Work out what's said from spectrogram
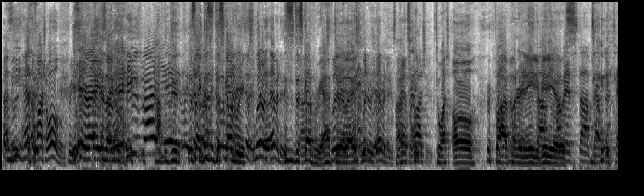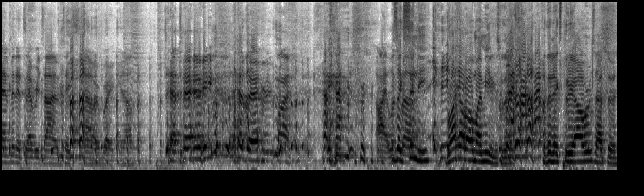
Definitely. I mean, he had to watch all of them. Pretty yeah, right. He's like, Yeah, he was right. have to Yeah, do- like, it's like this is discovery. This is literally evidence. This is discovery. I have to, like- literally evidence. He has to watch it. to watch all 580 videos. My man videos. stops after 10 minutes every time. It Takes an hour break, you know? After every, after every fine. all right, let's He's like, uh, Cindy, block out all my meetings for the next, for the next three hours. I have to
